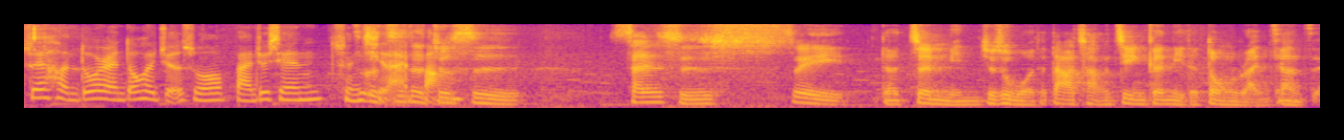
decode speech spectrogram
所以很多人都会觉得说，反正就先存起来放。这个、真的就是三十岁的证明，就是我的大肠镜跟你的冻卵这样子，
